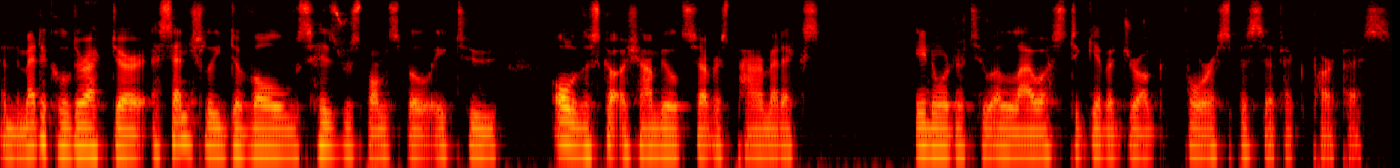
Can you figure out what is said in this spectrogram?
and the medical director essentially devolves his responsibility to all of the Scottish Ambulance Service paramedics in order to allow us to give a drug for a specific purpose.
